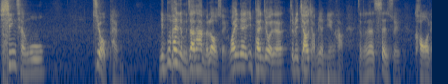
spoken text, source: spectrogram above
新成屋就喷。你不喷怎么知道它有没有漏水？万一那一喷就呢这边胶条没有粘好，整个那渗水可怜。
